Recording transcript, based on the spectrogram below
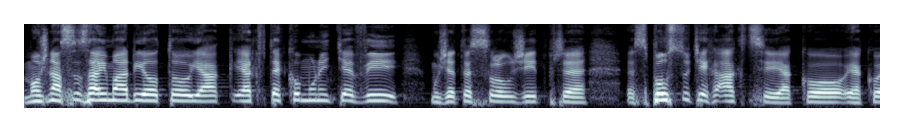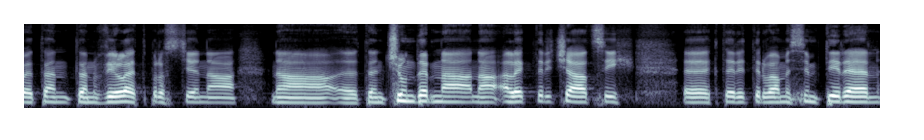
možná se zajímat i o to, jak, jak v té komunitě vy můžete sloužit pře spoustu těch akcí, jako, jako je ten, ten výlet prostě na, na ten čunder na, na električácích, který trvá, myslím, týden,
